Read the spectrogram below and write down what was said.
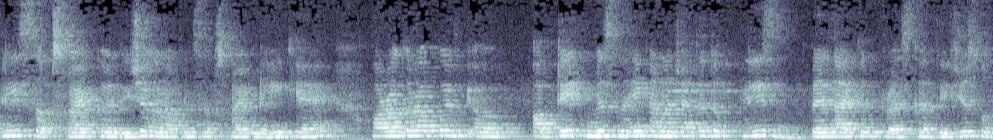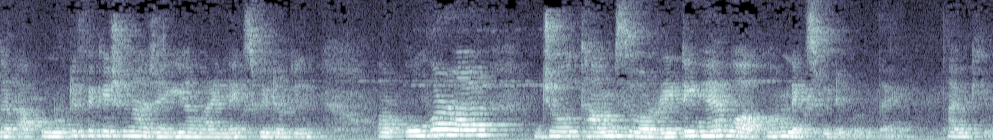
प्लीज़ सब्सक्राइब कर दीजिए अगर आपने सब्सक्राइब नहीं किया है। और अगर आप कोई अपडेट मिस नहीं करना चाहते तो प्लीज़ बेल आइकन प्रेस कर दीजिए सो दैट आपको नोटिफिकेशन आ जाएगी हमारे नेक्स्ट वीडियो के लिए। और ओवरऑल जो थम्स और रेटिंग है वो आपको हम नेक्स्ट वीडियो में बताएँगे। थैंक यू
